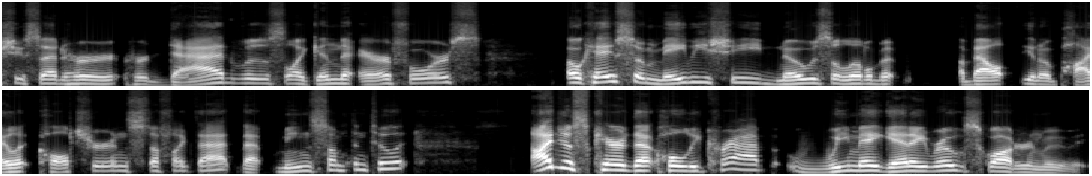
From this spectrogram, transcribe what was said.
She said her her dad was like in the Air Force. Okay, so maybe she knows a little bit about you know pilot culture and stuff like that. That means something to it. I just cared that holy crap, we may get a Rogue Squadron movie.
